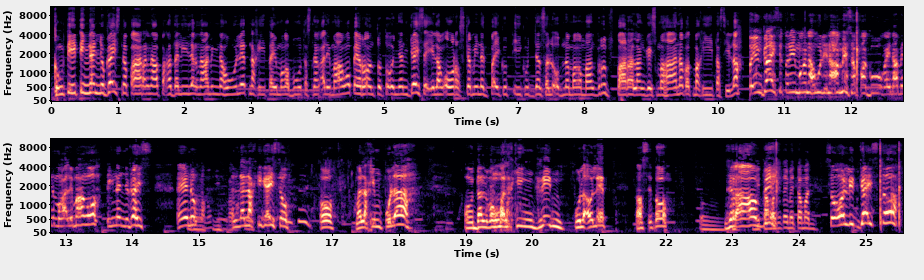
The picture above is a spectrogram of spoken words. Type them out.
Kung titingnan nyo guys na parang napakadali lang naming nahulit, nakita yung mga butas ng alimango pero ang totoo niyan guys ay ilang oras kami nagpaikot-ikot dyan sa loob ng mga mangroves para lang guys mahanap at makita sila. So yun guys, ito na yung mga nahuli namin sa pag-uukay namin ng mga alimango. Tingnan nyo guys. Ayan oh, ang lalaki guys oh. Oh, malaking pula. Oh, dalawang malaking green, pula ulit. Tapos ito, May grabe. tamad ito, may tamad. Solid guys to!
